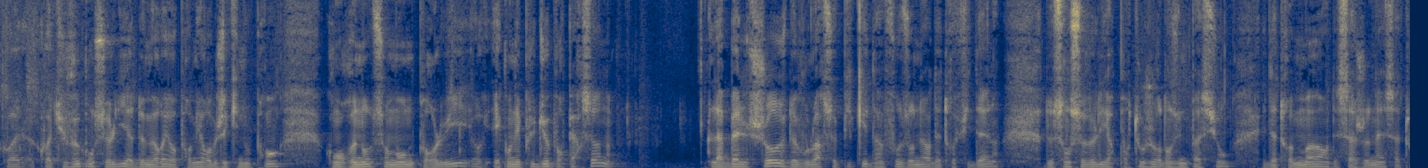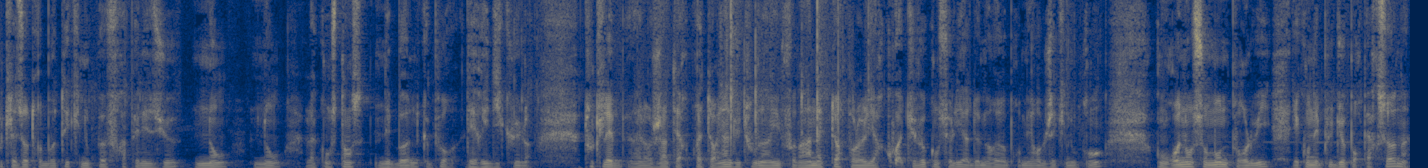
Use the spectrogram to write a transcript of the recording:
quoi, quoi tu veux qu'on se lie à demeurer au premier objet qui nous prend, qu'on renonce au monde pour lui, et qu'on n'est plus Dieu pour personne la belle chose de vouloir se piquer d'un faux honneur d'être fidèle, de s'ensevelir pour toujours dans une passion, et d'être mort de sa jeunesse à toutes les autres beautés qui nous peuvent frapper les yeux, non, non, la constance n'est bonne que pour des ridicules. Toutes les, alors j'interprète rien du tout là, il faudra un acteur pour le lire. Quoi, tu veux qu'on se lie à demeurer au premier objet qui nous prend, qu'on renonce au monde pour lui et qu'on n'est plus Dieu pour personne?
